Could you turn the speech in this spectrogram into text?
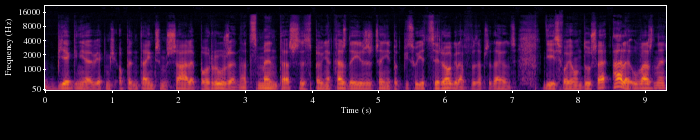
biegnie w jakimś opętańczym szale po róże na cmentarz, spełnia każde jej życzenie, podpisuje cyrograf, zaprzedając jej swoją duszę, ale uważny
